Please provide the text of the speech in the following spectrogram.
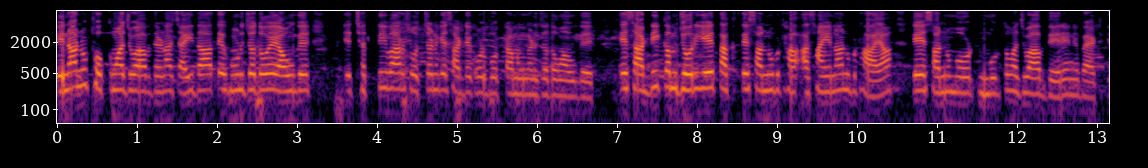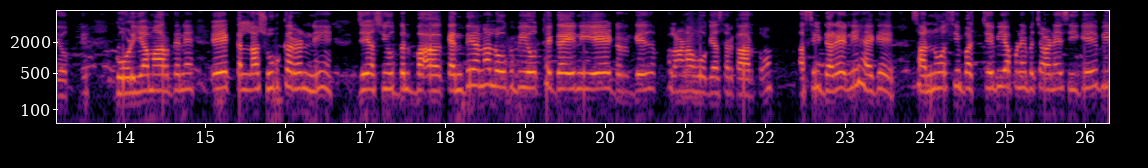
ਇਹਨਾਂ ਨੂੰ ਠੋਕਵਾ ਜਵਾਬ ਦੇਣਾ ਚਾਹੀਦਾ ਤੇ ਹੁਣ ਜਦੋਂ ਇਹ ਆਉਂਗੇ ਇਹ 36 ਵਾਰ ਸੋਚਣਗੇ ਸਾਡੇ ਕੋਲ ਵੋਟਾਂ ਮੰਗਣ ਜਦੋਂ ਆਉਗੇ। ਇਹ ਸਾਡੀ ਕਮਜ਼ੋਰੀ ਇਹ ਤੱਕ ਤੇ ਸਾਨੂੰ ਬਿਠਾ, ਅਸਾਂ ਇਹਨਾਂ ਨੂੰ ਬਿਠਾਇਆ ਤੇ ਸਾਨੂੰ ਮੁੜ ਤੋਂ ਜਵਾਬ ਦੇ ਰਹੇ ਨੇ ਬੈਠ ਕੇ ਉੱਥੇ। ਗੋਲੀਆਂ ਮਾਰਦੇ ਨੇ, ਇਹ ਕੱਲਾ ਸ਼ੁਭ ਕਰਨ ਨਹੀਂ ਜੇ ਅਸੀਂ ਉਦੋਂ ਕਹਿੰਦੇ ਆ ਨਾ ਲੋਕ ਵੀ ਉੱਥੇ ਗਏ ਨਹੀਂ ਇਹ ਡਰ ਗਏ, ਫਲਾਣਾ ਹੋ ਗਿਆ ਸਰਕਾਰ ਤੋਂ। ਅਸੀਂ ਡਰੇ ਨਹੀਂ ਹੈਗੇ। ਸਾਨੂੰ ਅਸੀਂ ਬੱਚੇ ਵੀ ਆਪਣੇ ਬਚਾਣੇ ਸੀਗੇ ਵੀ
